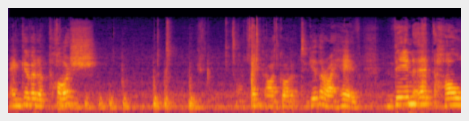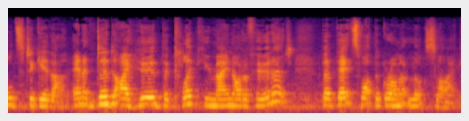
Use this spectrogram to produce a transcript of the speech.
and give it a push, I think I've got it together, I have, then it holds together. And it did, I heard the click, you may not have heard it, but that's what the grommet looks like.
